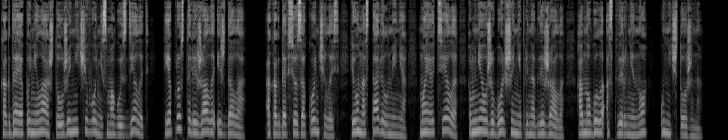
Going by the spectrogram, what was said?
Когда я поняла, что уже ничего не смогу сделать, я просто лежала и ждала. А когда все закончилось, и он оставил меня, мое тело мне уже больше не принадлежало, оно было осквернено, уничтожено.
